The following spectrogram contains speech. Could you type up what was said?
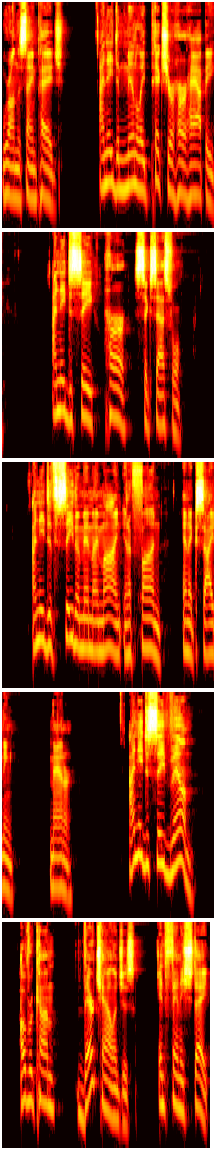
we're on the same page. I need to mentally picture her happy. I need to see her successful. I need to see them in my mind in a fun and exciting manner. I need to see them overcome their challenges in finished state.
